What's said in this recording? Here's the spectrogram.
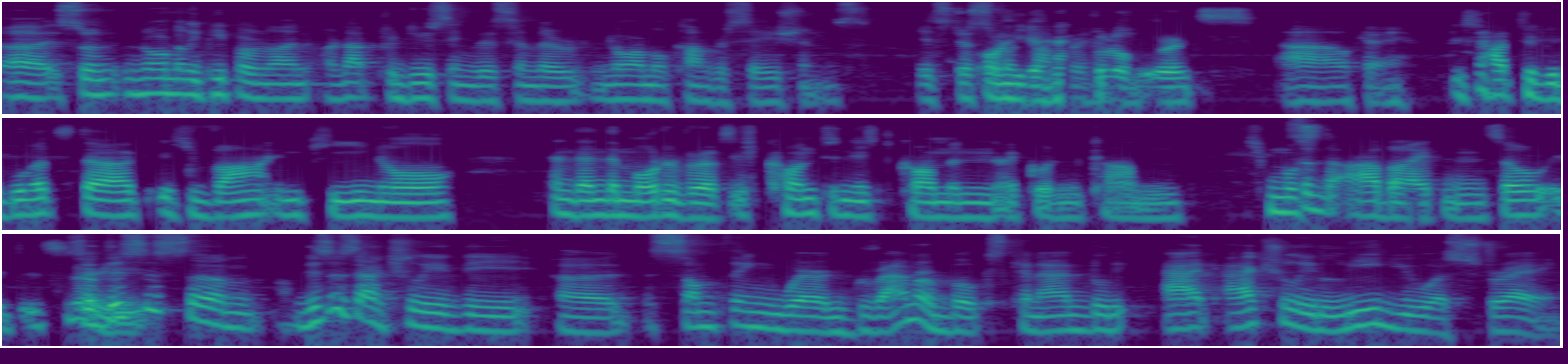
uh, so normally people are not, are not producing this in their normal conversations. It's just only a handful of words. Ah, okay. Ich hatte Geburtstag, ich war im Kino, and then the modal verbs. Ich konnte nicht kommen, I couldn't come. Ich musste so, arbeiten. So it, it's so this is um, this is actually the uh, something where grammar books can add, actually lead you astray.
